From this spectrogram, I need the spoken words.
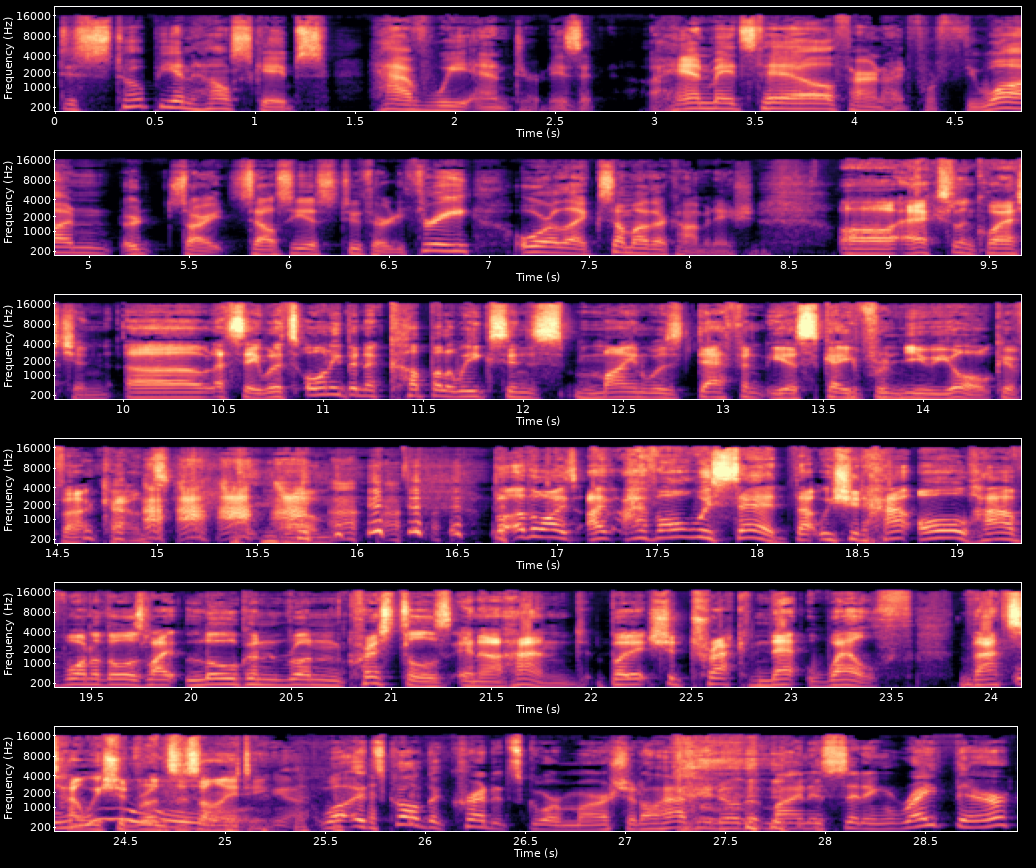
dystopian hellscapes have we entered? Is it A Handmaid's Tale, Fahrenheit 451, or sorry, Celsius 233, or like some other combination? Oh, excellent question. Uh, let's see. Well, it's only been a couple of weeks since mine was definitely Escape from New York, if that counts. um, but otherwise, I've, I've always said that we should ha- all have one of those like Logan Run crystals in our hand, but it should track net wealth. That's how we should run society. yeah. Well, it's called the credit score, Marsh, and I'll have you know that mine is sitting right there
